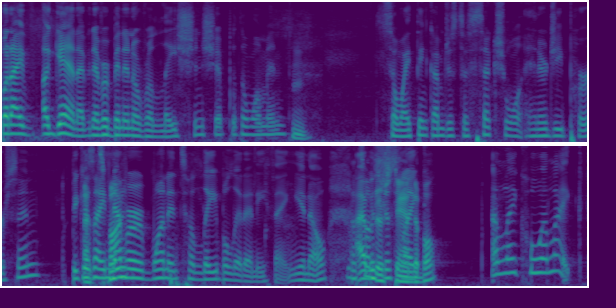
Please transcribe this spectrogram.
but i've again i've never been in a relationship with a woman Hmm. so i think i'm just a sexual energy person because That's i fine. never wanted to label it anything you know That's i was understandable. just like i like who i like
